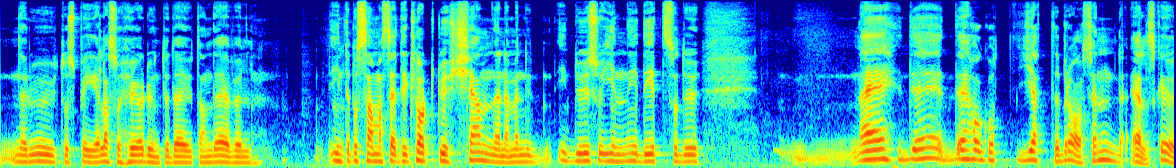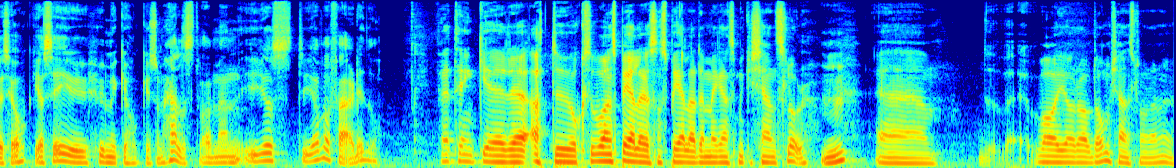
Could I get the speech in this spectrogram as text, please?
när du är ute och spelar så hör du inte det utan det är väl inte på samma sätt. Det är klart du känner det men du, du är så inne i ditt så du... Nej, det, det har gått jättebra. Sen älskar jag ju att se hockey. Jag ser ju hur mycket hockey som helst. Va? Men just, jag var färdig då. För jag tänker att du också var en spelare som spelade med ganska mycket känslor. Mm. Eh, vad gör du av de känslorna nu?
